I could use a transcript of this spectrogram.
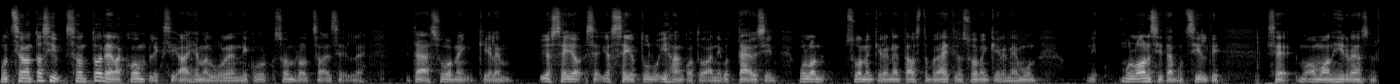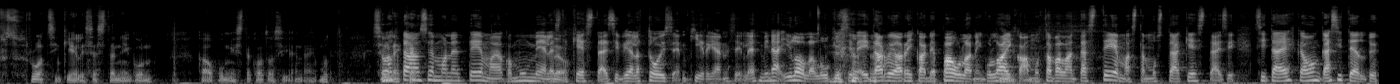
mutta se on, tosi, se on todella kompleksi aihe, mä luulen, niin kuin suomenruotsalaisille, tämä suomen kielen, jos ei ole, se, jos ei ole tullut ihan kotoa niin kuin täysin. Mulla on suomenkielinen tausta, mun äiti on suomenkielinen ja mun, niin, mulla on sitä, mutta silti se, oon hirveän ruotsinkielisestä niin kuin, kaupungista kotoisin ja näin. Mutta se on Mutta ehkä, tämä on semmoinen teema, joka mun mielestä Joo. kestäisi vielä toisen kirjan sille, että minä ilolla lukisin. Ei tarvitse Rikard ja Paula niin kuin lainkaan, mutta tavallaan tästä teemasta musta tämä kestäisi. Sitä ehkä on käsitelty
